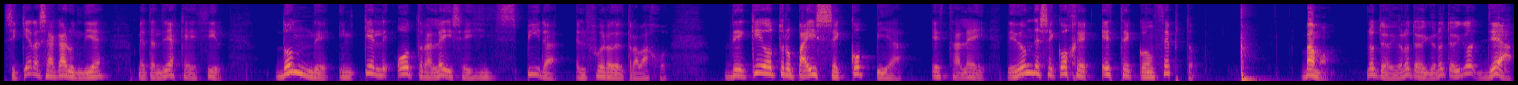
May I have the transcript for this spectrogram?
si quieres sacar un 10, me tendrías que decir, ¿dónde, en qué otra ley se inspira el fuero del trabajo? ¿De qué otro país se copia esta ley? ¿De dónde se coge este concepto? Vamos, no te oigo, no te oigo, no te oigo. Ya,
